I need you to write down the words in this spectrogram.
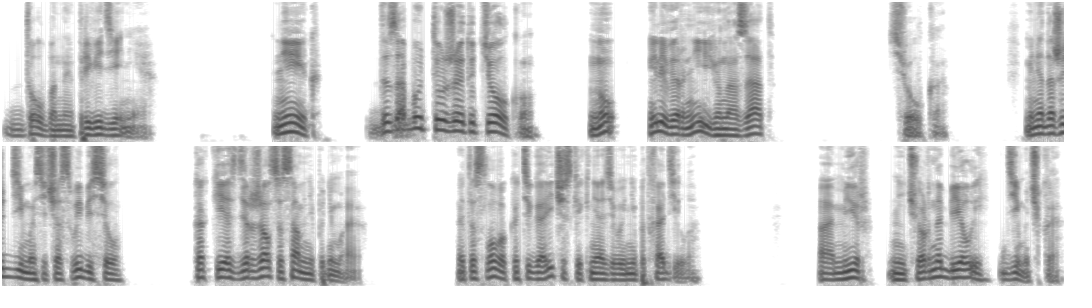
Долбанное привидение. «Ник, да забудь ты уже эту тёлку. Ну, или верни ее назад». Тёлка. Меня даже Дима сейчас выбесил. Как я сдержался, сам не понимаю. Это слово категорически князевой не подходило. А мир не черно-белый, Димочка.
